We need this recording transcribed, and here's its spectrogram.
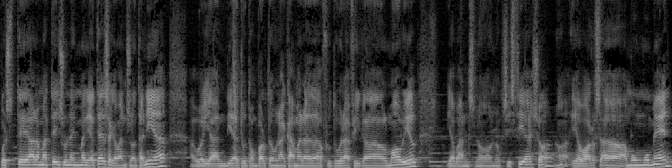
pues, té ara mateix una immediatesa que abans no tenia. Avui en dia tothom porta una càmera de fotogràfica al mòbil i abans no, no existia això. No? I llavors, eh, en un moment,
